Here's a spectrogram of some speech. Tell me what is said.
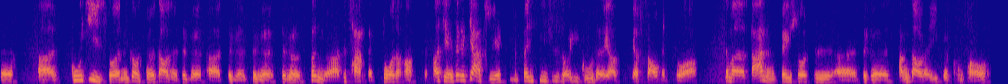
的呃估计所能够得到的这个呃这个这个这个份额啊是差很多的哈，而且这个价值也比分析师所预估的要要少很多啊。那么达能可以说是呃这个尝到了一个苦头，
